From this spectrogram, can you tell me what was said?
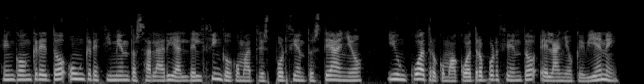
En concreto, un crecimiento salarial del 5,3% este año y un 4,4% el año que viene.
